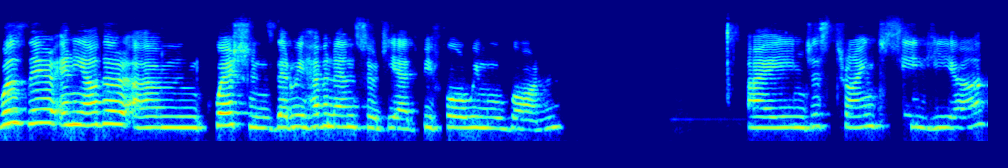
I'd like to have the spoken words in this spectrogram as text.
was there any other um, questions that we haven't answered yet before we move on? I'm just trying to see here.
